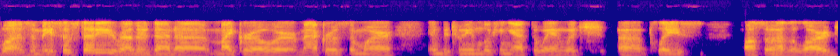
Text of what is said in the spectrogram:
was a meso study rather than a micro or macro somewhere in between, looking at the way in which uh, place also has a large,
